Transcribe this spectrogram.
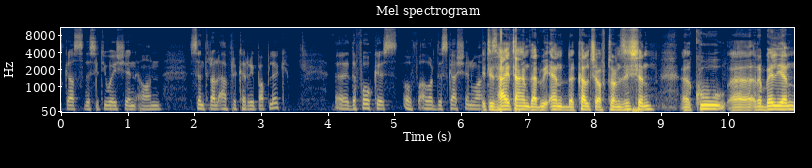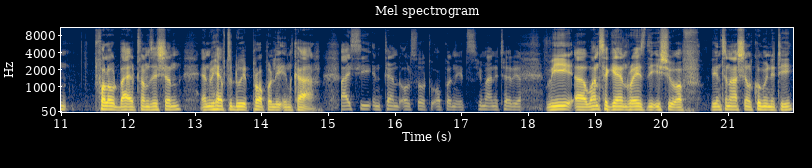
discuss the situation on Central African Republic. Uh, the focus of our discussion was It is high time that we end the culture of transition, uh, coup, uh, rebellion, followed by a transition, and we have to do it properly in CAR. IC intend also to open its humanitarian. We uh, once again raise the issue of the international community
